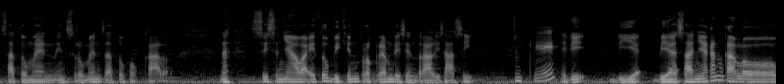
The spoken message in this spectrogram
satu main instrumen satu vokal. Nah si senyawa itu bikin program desentralisasi. Oke. Jadi dia biasanya kan kalau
